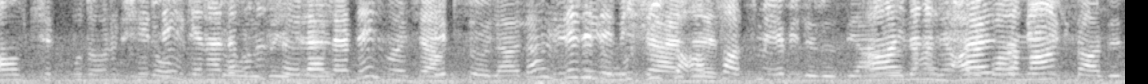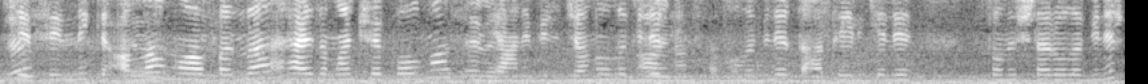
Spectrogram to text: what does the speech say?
al çık bu doğru bir şey Doğru, değil. Genelde bunu değil, söylerler değil mi hocam? Hep söylerler. Size ve de şey, demişlerdir. atlatmayabiliriz yani. Aynen Öyle öyle. Hani Her zaman sadece. Kesinlikle Allah Evet. muhafaza her zaman çöp olmaz. Evet. Yani bir can olabilir, Aynen. insan olabilir, daha tehlikeli sonuçlar olabilir.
